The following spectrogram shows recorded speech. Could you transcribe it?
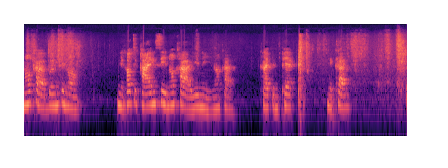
เนาะค่ะ เบิ้งพี่น้องนี่เขาจะขายจังซี่เนาะค่ะอยู่นี่เนาะค่ะ ขายเป็นแพ็คนี่ค่ะไป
